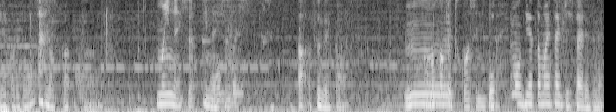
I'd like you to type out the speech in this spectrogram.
えー、これどうしようかもういいんないっすよ。いいんないっすんです。な。あ、済んですか？うあーのパペット壊しに行どっきたい。ちもゲート前待機したいですね。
